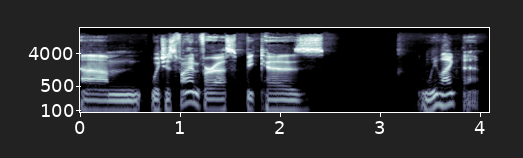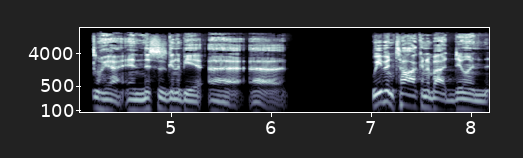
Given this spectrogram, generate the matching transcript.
Um, which is fine for us because we like that. oh yeah, and this is going to be a, a, a. We've been talking about doing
